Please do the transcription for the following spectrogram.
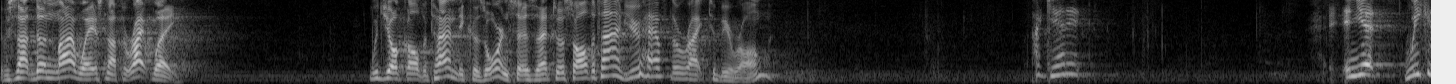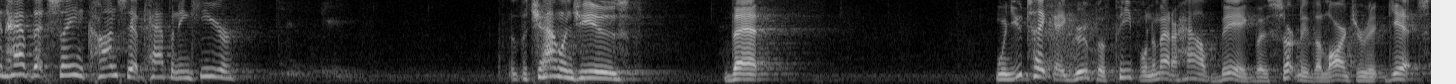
If it's not done my way, it's not the right way. We joke all the time because Orrin says that to us all the time. You have the right to be wrong. I get it. And yet, we can have that same concept happening here. The challenge is that when you take a group of people, no matter how big, but certainly the larger it gets,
